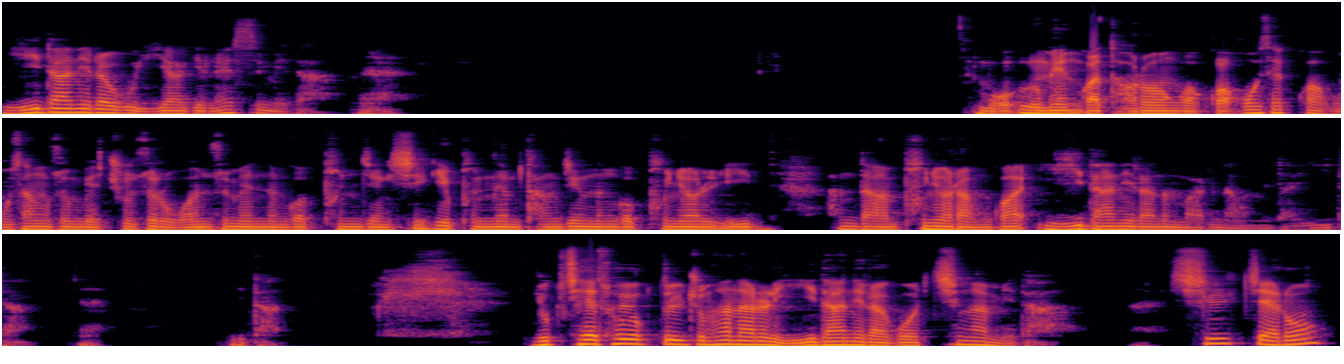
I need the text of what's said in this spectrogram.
이단이라고 이야기를 했습니다. 네. 뭐 음행과 더러운 것과 호색과 우상숭배, 주술, 원수 맺는 것, 분쟁, 시기, 분냄, 당짓는 것, 분열, 이, 한 다음 분열함과 이단이라는 말이 나옵니다. 이단. 네. 이단. 육체 소욕들 중 하나를 이단이라고 칭합니다. 실제로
